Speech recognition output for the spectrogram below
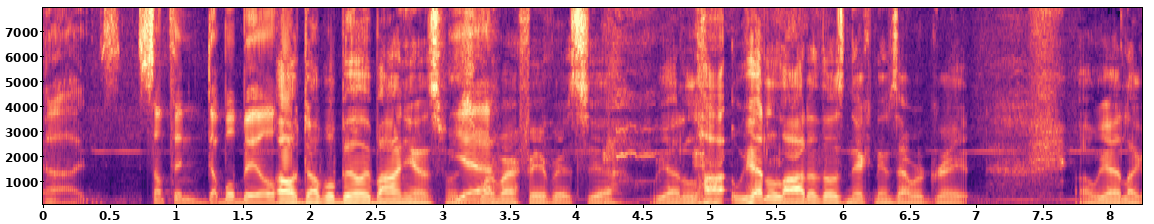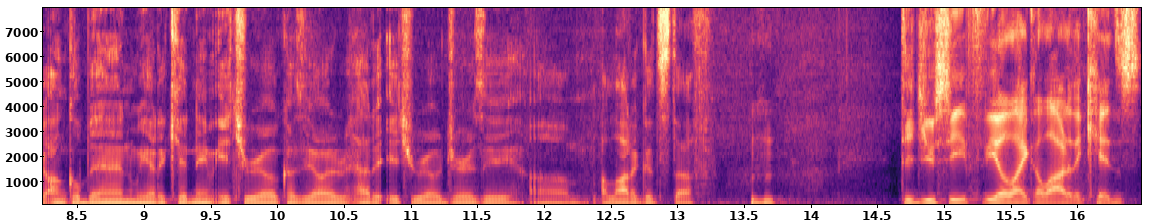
Uh, something double bill. Oh, Double Bill Ibanez was Yeah. one of our favorites. Yeah, we had a lot. We had a lot of those nicknames that were great. Uh, we had like Uncle Ben. We had a kid named Ichiro because he always had an Ichiro jersey. Um, a lot of good stuff. Did you see feel like a lot of the kids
